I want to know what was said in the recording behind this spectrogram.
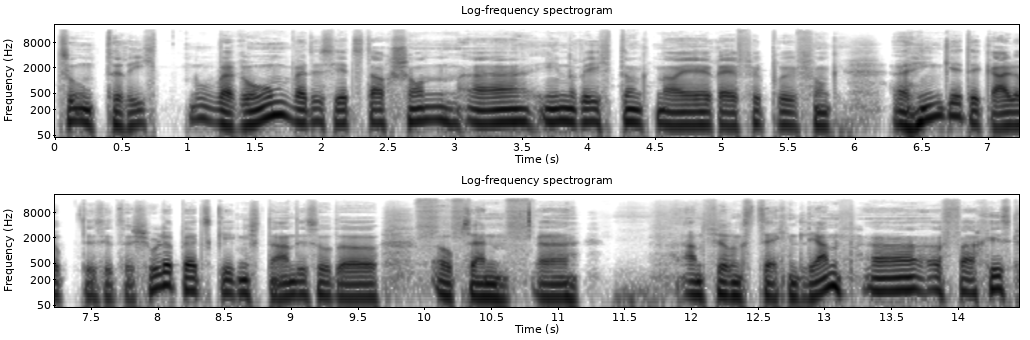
zu unterrichten Warum? Weil das jetzt auch schon äh, in Richtung neue Reifeprüfung äh, hingeht, egal ob das jetzt ein Schularbeitsgegenstand ist oder ob es ein äh, Anführungszeichen Lernfach ist.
